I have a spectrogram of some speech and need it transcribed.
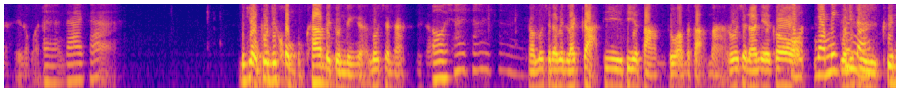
นะเอราวันอ่าได้ค่ะ เมื่อกี้ผมพูดที่คมผมข้ามไปตัวหนึ่งอะโรจนะนะครับอ๋อใช่ใช่ใช่ครับโรจนะเป็นแลกกาดที่ที่จะตามตัวอมตะมาโรจนะเนี่ยก็ยังไม่วันขึ้นนี้นะคือขึ้น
